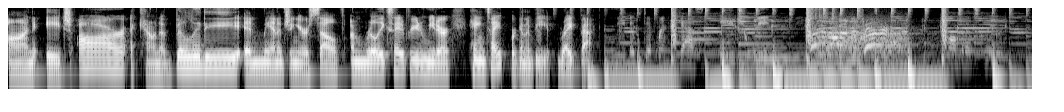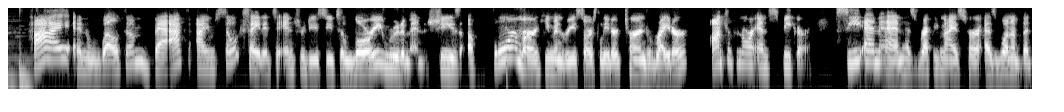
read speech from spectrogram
on HR, accountability, and managing yourself. I'm really excited for you to meet her. Hang tight. We're going to be right back. Meet a different guest each week. Hi, and welcome back. I'm so excited to introduce you to Laurie Ruettimann. She's a former human resource leader turned writer, entrepreneur, and speaker. CNN has recognized her as one of the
